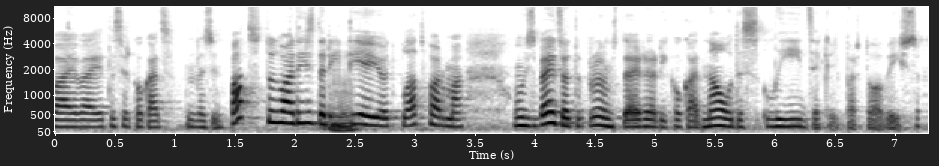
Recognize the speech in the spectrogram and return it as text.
vai, vai tas ir kaut kāds, nezinu, pats tu vari izdarīt, mm. ieejot platformā. Un visbeidzot, protams, tā ir arī kaut kāda naudas līdzekļi par to visu.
